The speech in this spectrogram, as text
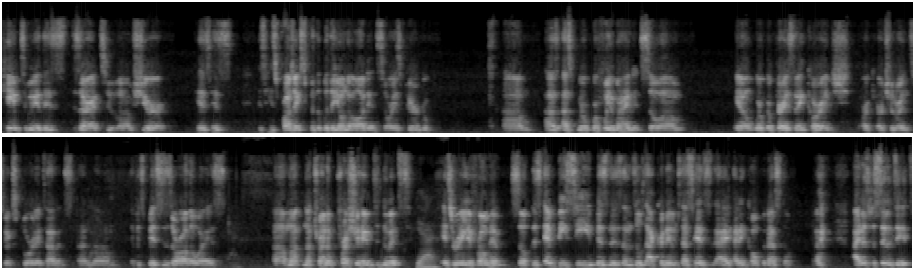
came to me with his desire to um, share his, his his his projects with the, with a younger audience or his peer group, um, as, as we're, we're fully behind it. So um, you know, we're, we're parents that encourage our, our children to explore their talents, and um, if it's business or otherwise, I'm not not trying to pressure him to do it. Yes. It's really from him. So this MPC business and those acronyms, that's his. I, I didn't come up with that stuff. I just facilitate.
